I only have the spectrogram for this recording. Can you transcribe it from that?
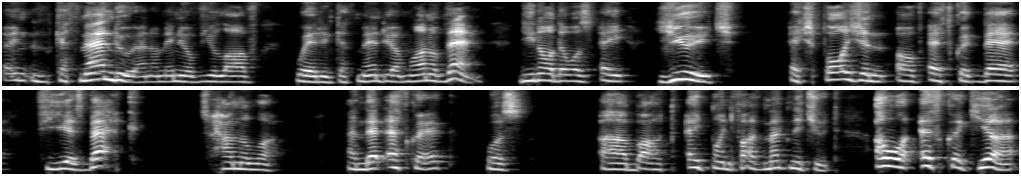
in, in Kathmandu, I know many of you love where in Kathmandu, I'm one of them. Do you know there was a huge explosion of earthquake there a few years back? SubhanAllah. And that earthquake was about 8.5 magnitude. Our earthquake here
